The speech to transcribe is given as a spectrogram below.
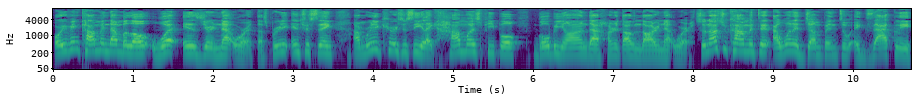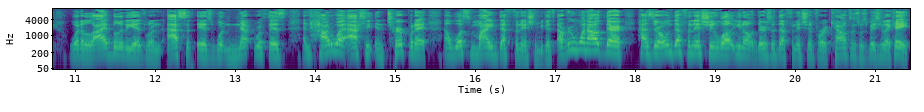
Or even comment down below what is your net worth. That's pretty interesting. I'm really curious to see like how much people go beyond that $100,000 net worth. So now that you commented, I want to jump into exactly what a liability is, what an asset is, what net worth is, and how do I actually interpret it and what's my definition because everyone out there has their own definition. Well, you know, there's a definition for accountants which is basically like, hey,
